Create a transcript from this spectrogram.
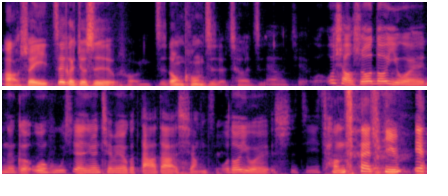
好，所以这个就是我们自动控制的车子。了解。我小时候都以为那个文湖线，因为前面有个大大的箱子，我都以为司机藏在里面。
